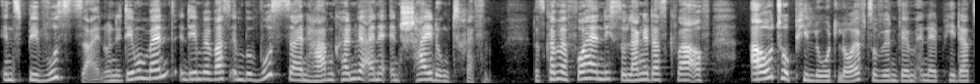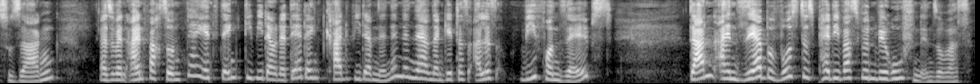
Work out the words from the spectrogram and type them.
ins Bewusstsein. Und in dem Moment, in dem wir was im Bewusstsein haben, können wir eine Entscheidung treffen. Das können wir vorher nicht, solange das qua auf Autopilot läuft, so würden wir im NLP dazu sagen. Also wenn einfach so, na, jetzt denkt die wieder oder der denkt gerade wieder, ne, ne, ne, ne, und dann geht das alles wie von selbst. Dann ein sehr bewusstes, Paddy, was würden wir rufen in sowas?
